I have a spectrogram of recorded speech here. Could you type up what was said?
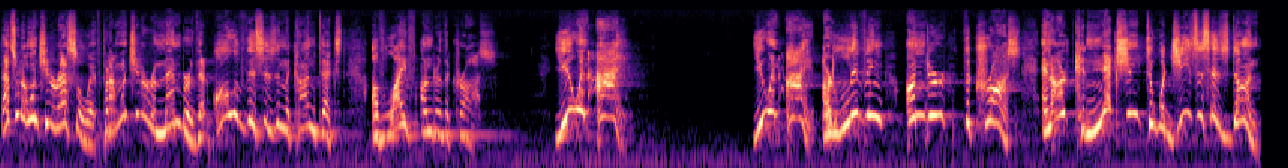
That's what I want you to wrestle with. But I want you to remember that all of this is in the context of life under the cross. You and I, you and I are living under the cross. And our connection to what Jesus has done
